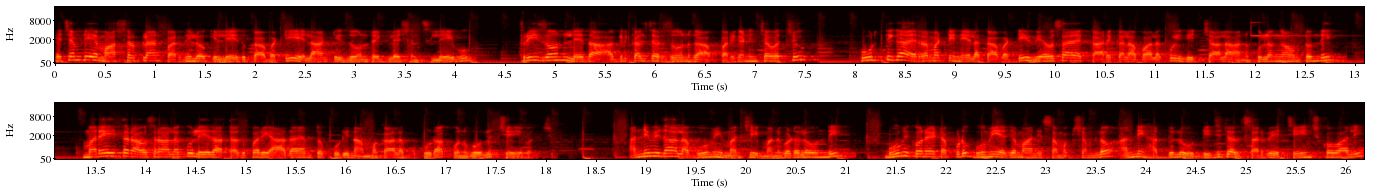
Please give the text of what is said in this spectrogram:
హెచ్ఎండిఏ మాస్టర్ ప్లాన్ పరిధిలోకి లేదు కాబట్టి ఎలాంటి జోన్ రెగ్యులేషన్స్ లేవు. ఫ్రీ జోన్ లేదా అగ్రికల్చర్ జోన్గా పరిగణించవచ్చు. పూర్తిగా ఎర్రమట్టి నేల కాబట్టి వ్యవసాయ కార్యకలాపాలకు ఇది చాలా అనుకూలంగా ఉంటుంది. మరే ఇతర అవసరాలకు లేదా తదుపరి ఆదాయంతో కూడిన అమ్మకాలకు కూడా కొనుగోలు చేయవచ్చు. అన్ని విధాల భూమి మంచి మనుగడలో ఉంది. భూమి కొనేటప్పుడు భూమి యజమాని సమక్షంలో అన్ని హద్దులు డిజిటల్ సర్వే చేయించుకోవాలి.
